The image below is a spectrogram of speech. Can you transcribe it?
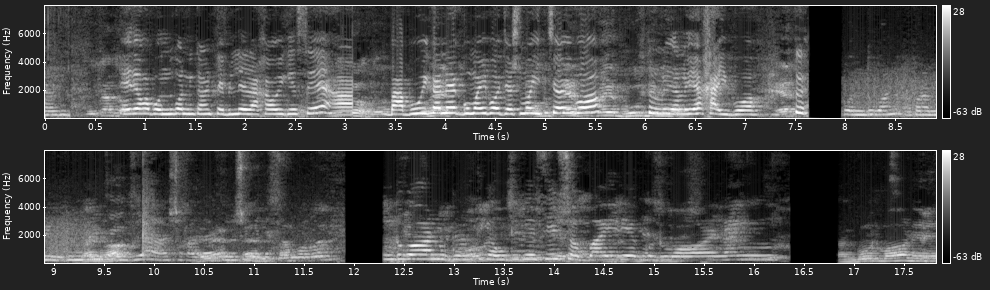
হেলদি এই দেখো বন্ধুগণ এখানে টেবিলে রাখা হয়ে গেছে আর বাবু এখানে ঘুমাইব যে সময় ইচ্ছা হইব লইয়া লইয়া খাইব। বন্ধুগণ এখন আমি ঘুমাই যাই সকালবেলা তোমার সঙ্গে দেখা। হবে। বন্ধুগণ ঘুম থেকে উঠে গেছি। সবাই রে গুড মর্নিং গুড মর্নিং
